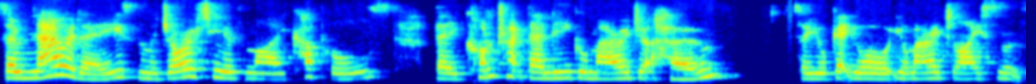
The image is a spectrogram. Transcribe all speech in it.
So nowadays, the majority of my couples they contract their legal marriage at home. So you'll get your, your marriage license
